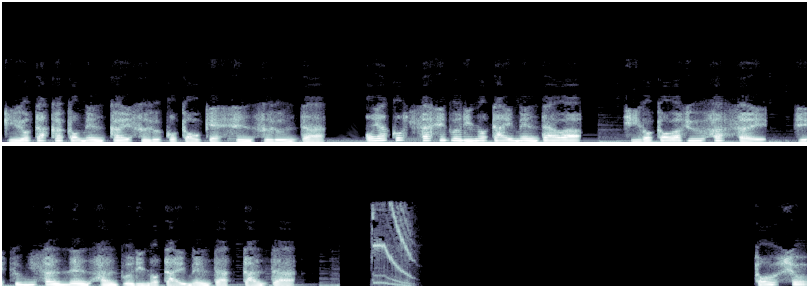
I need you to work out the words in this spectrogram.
清高と面会することを決心するんだ。親子久しぶりの対面だわ。ヒロトは18歳、実に3年半ぶりの対面だったんだ。当初、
